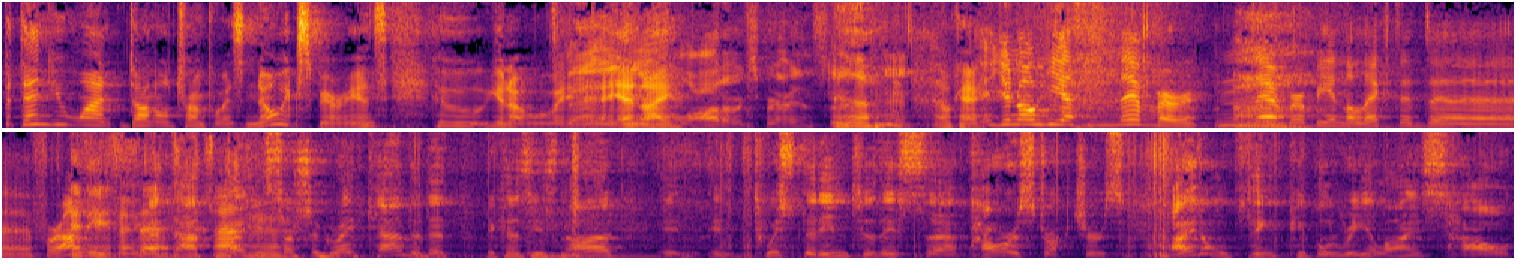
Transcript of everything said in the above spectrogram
But then you want Donald Trump, who has no experience, who you know, and I a lot of experience. okay. You know, he has never, never been elected uh, for office. Anything, and that's why uh, he's such a great candidate because he's not it, it twisted into these uh, power structures. I don't think people realize how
